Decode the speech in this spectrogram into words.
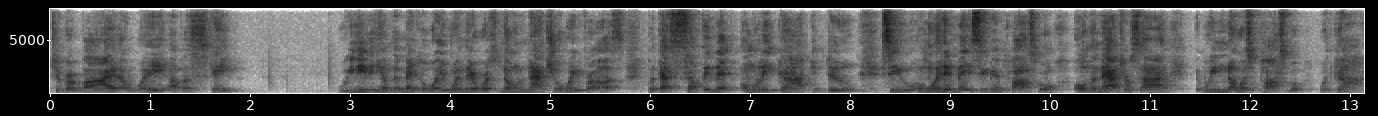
to provide a way of escape. We needed him to make a way when there was no natural way for us. But that's something that only God can do. See, when it may seem impossible on the natural side, we know it's possible with God.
